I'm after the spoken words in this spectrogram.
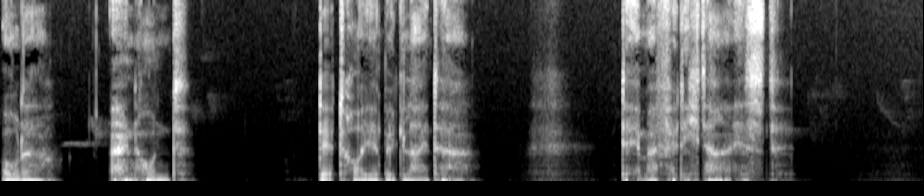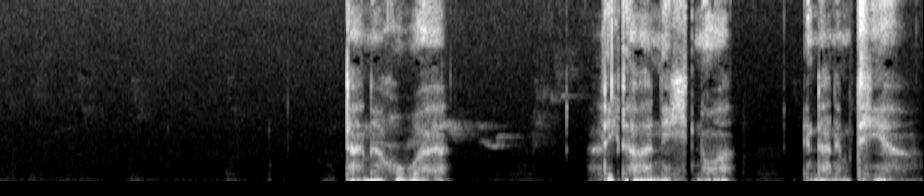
Oder ein Hund, der treue Begleiter, der immer für dich da ist. Deine Ruhe liegt aber nicht nur in deinem Tier.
